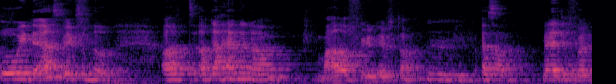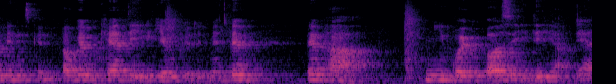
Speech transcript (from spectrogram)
bruge i deres virksomhed. Og, og der handler det om meget at føle efter. Mm. Altså, hvad er det for et menneske, og hvem kan jeg dele jævnbyrdigt med? Hvem, hvem har min ryg også i det her? Ja,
